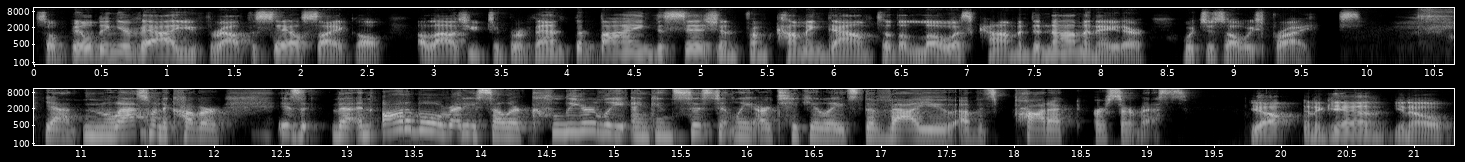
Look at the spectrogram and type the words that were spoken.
So, building your value throughout the sales cycle allows you to prevent the buying decision from coming down to the lowest common denominator, which is always price. Yeah, and the last one to cover is that an Audible Ready seller clearly and consistently articulates the value of its product or service. Yeah, and again, you know,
